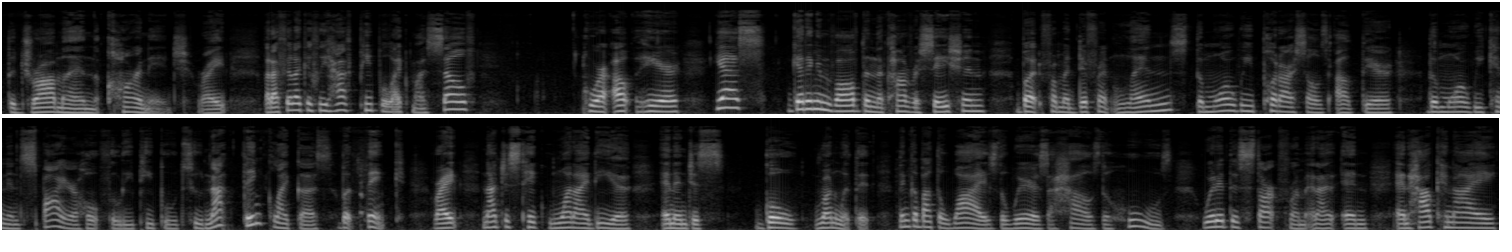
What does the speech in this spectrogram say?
the drama and the carnage, right? But I feel like if we have people like myself who are out here, yes, getting involved in the conversation, but from a different lens, the more we put ourselves out there, the more we can inspire, hopefully, people to not think like us, but think, right? Not just take one idea and then just go run with it. Think about the whys, the wheres, the hows, the whos. Where did this start from? And I and and how can I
